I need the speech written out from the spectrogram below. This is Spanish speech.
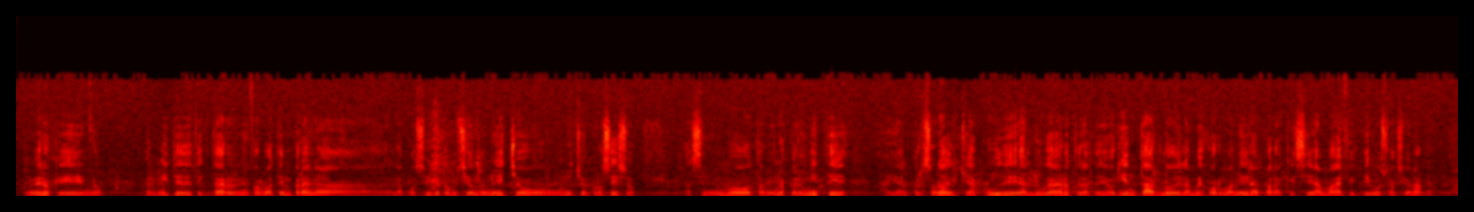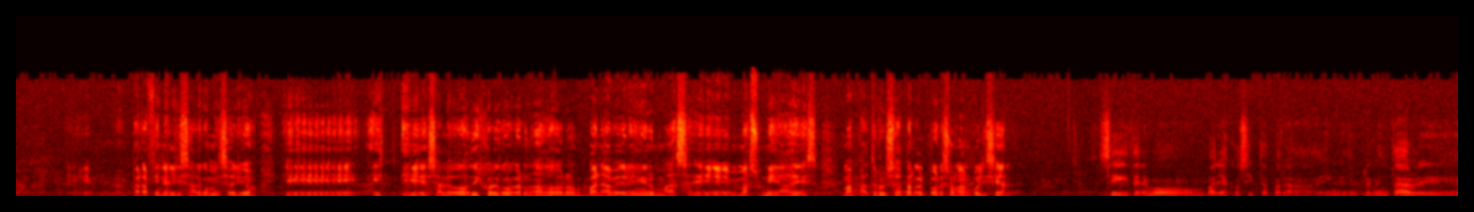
primero que nos permite detectar en forma temprana la posible comisión de un hecho o un hecho en proceso. Asimismo también nos permite eh, al personal que acude al lugar de orientarlo de la mejor manera para que sea más efectivo su accionar. Eh, para finalizar, comisario, eh, eh, ya lo dijo el gobernador, van a venir más, más unidades, más patrullas para el personal policial. Sí, tenemos varias cositas para implementar.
